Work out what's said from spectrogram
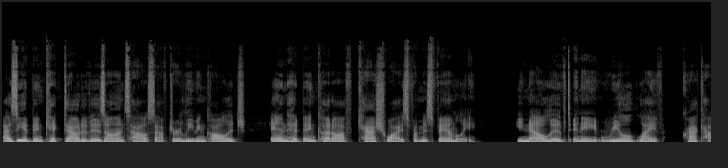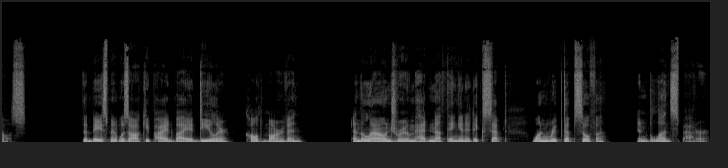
As he had been kicked out of his aunt's house after leaving college and had been cut off cash wise from his family, he now lived in a real life crack house. The basement was occupied by a dealer called Marvin, and the lounge room had nothing in it except one ripped up sofa and blood spatter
